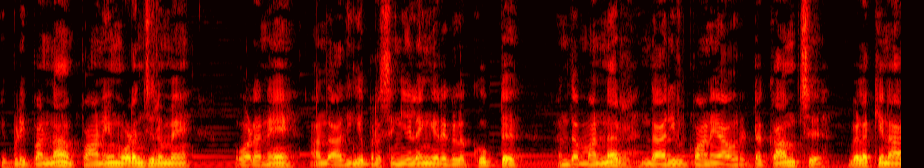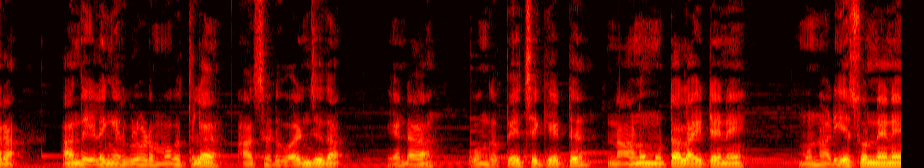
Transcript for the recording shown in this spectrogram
இப்படி பண்ணால் பானையும் உடஞ்சிருமே. உடனே அந்த அதிக பிரசங்க இளைஞர்களை கூப்பிட்டு அந்த மன்னர் இந்த அறிவு பானையை அவர்கிட்ட காமிச்சு விளக்கினாராம். அந்த இளைஞர்களோட முகத்தில் ஆசடு வழிஞ்சுதான். ஏண்டா உங்கள் பேச்சை கேட்டு நானும் முட்டால் ஆயிட்டேனே முன்னாடியே சொன்னேனே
